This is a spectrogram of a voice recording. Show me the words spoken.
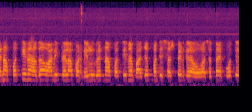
એના પતિને અગાઉ આની પહેલા પણ નીલુબેનના પતિને ભાજપમાંથી સસ્પેન્ડ કર્યા હોવા છતાંય પોતે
